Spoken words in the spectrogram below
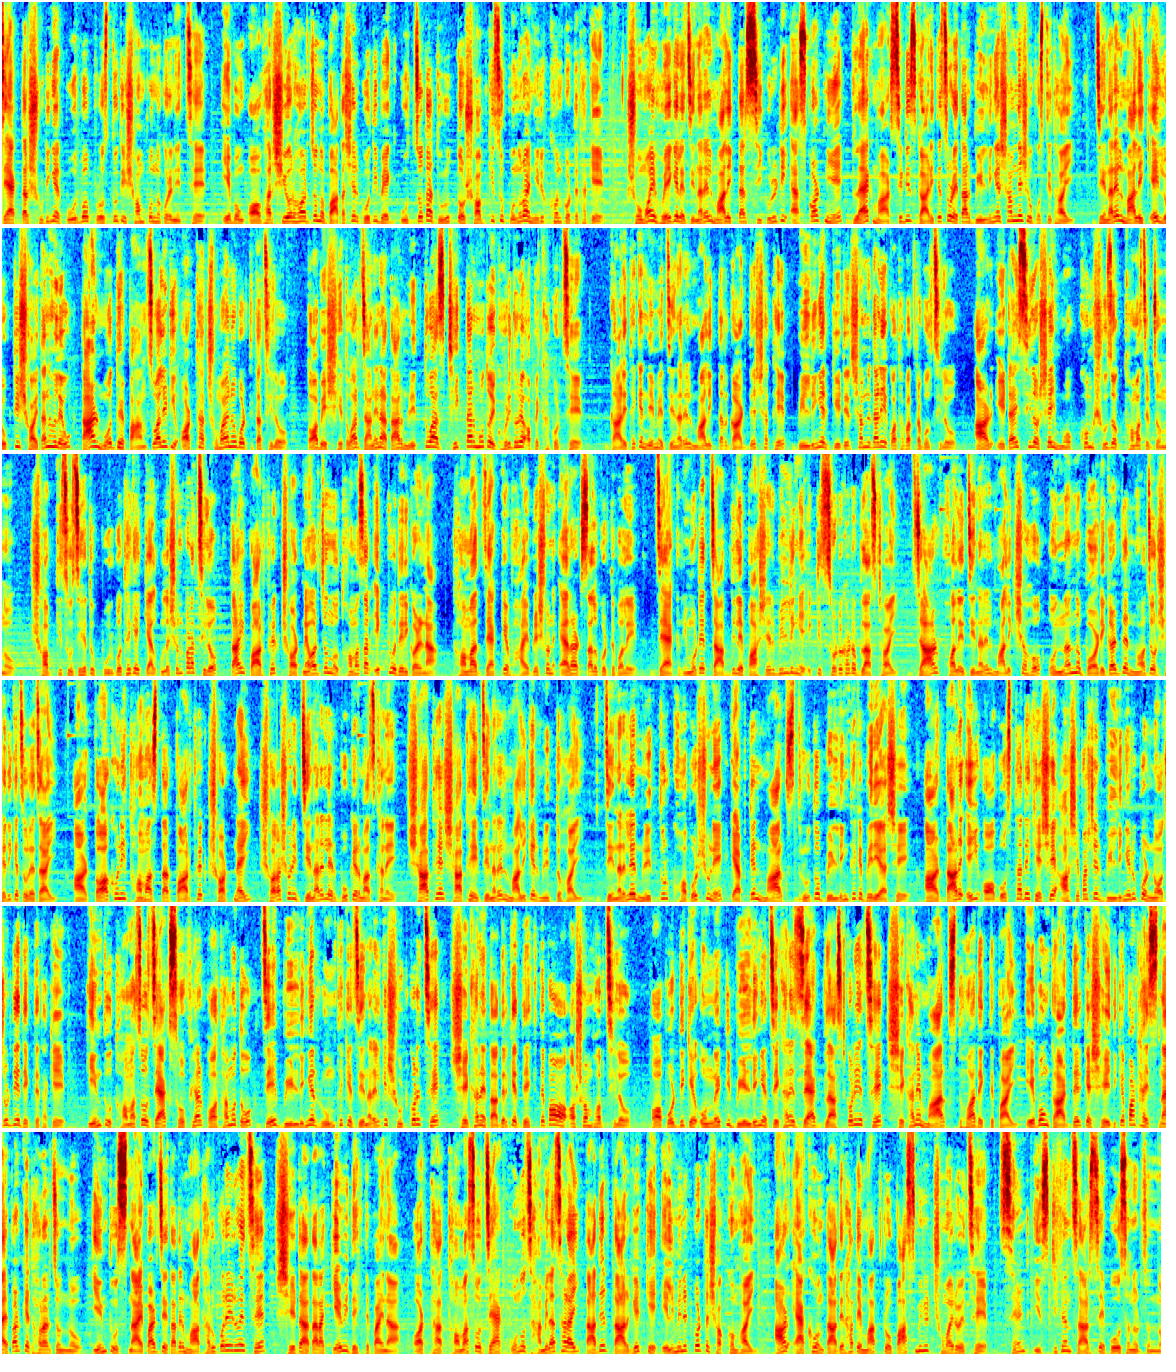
জ্যাক তার শুটিংয়ের পূর্ব প্রস্তুতি সম্পন্ন করে নিচ্ছে এবং ওভারশিওর হওয়ার জন্য বাতাসের গতিবেগ, উচ্চতা, দূরত্ব সবকিছু পুনরায় নিরীক্ষণ করতে থাকে। সময় হয়ে গেলে জেনারেল মালিক তার সিকিউরিটি অ্যাসকর্ট নিয়ে ব্ল্যাক মার্সিডিস গাড়িতে চড়ে তার বিল্ডিংয়ের সামনে এসে উপস্থিত হয়। জেনারেল মালিক এই লোকটি শয়তান হলেও তার মধ্যে পাঞ্চুয়ালিটি অর্থাৎ সময়ানুবর্তিতা ছিল। তবে সে তো আর জানে না তার মৃত্যু আজ ঠিক তার মতোই ঘড়ি ধরে অপেক্ষা করছে। গাড়ি থেকে নেমে জেনারেল মালিক তার গার্ডদের সাথে বিল্ডিংয়ের গেটের সামনে দাঁড়িয়ে কথাবার্তা বলছিল। আর এটাই ছিল সেই মক্ষম সুযোগ থমাসের জন্য। সবকিছু যেহেতু পূর্ব থেকে ক্যালকুলেশন করা ছিল, তাই পারফেক্ট শট নেওয়ার জন্য থমাস আর একটুও দেরি করে না। থমাস জ্যাককে ভাইব্রেশন অ্যালার্ট চালু করতে বলে, জ্যাক, রিমোটে চাপ দিলে পাশের বিল্ডিংয়ে একটি ছোটখাটো ব্লাস্ট হয়, যার ফলে জেনারেল মালিক সহ অন্যান্য বডিগার্ডদের নজর সেদিকে চলে যায়। আর তখনই থমাস তার পারফেক্ট শট নেয় সরাসরি জেনারেলের বুকের মাঝখানে। সাথে সাথে জেনারেল মালিকের মৃত্যু হয়। জেনারেলের মৃত্যুর খবর শুনে ক্যাপ্টেন মার্কস দ্রুত বিল্ডিং থেকে বেরিয়ে আসে। আর তার এই অবস্থা দেখে সে আশেপাশের বিল্ডিংয়ের উপর নজর দিয়ে দেখতে থাকে। কিন্তু থমাস ও জ্যাক সোফিয়ার কথা মতো যে বিল্ডিংয়ের রুম থেকে জেনারেলকে শ্যুট করেছে, সেখানে তাদেরকে দেখতে পাওয়া অসম্ভব ছিল। অপরদিকে অন্য একটি বিল্ডিংয়ে যেখানে জ্যাক ব্লাস্ট করিয়েছে, সেখানে মার্কস ধোয়া দেখতে পাই এবং গার্ডদেরকে সেই দিকে পাঠায় স্নাইপারকে ধরার জন্য। কিন্তু স্নাইপার যে তাদের মাথার উপরেই রয়েছে, সেটা তারা কেউই দেখতে পায় না। অর্থাৎ থমাস ও জ্যাক কোনো ঝামেলা ছাড়াই তাদের টার্গেটকে এলিমিনেট করতে সক্ষম হয়। আর এখন তাদের হাতে মাত্র পাঁচ মিনিট সময় রয়েছে সেন্ট স্টিফেন চার্চে পৌঁছানোর জন্য,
